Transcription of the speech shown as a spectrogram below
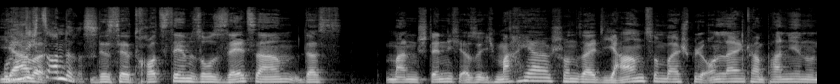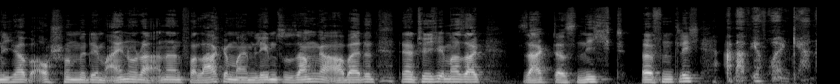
Um nichts aber anderes. Das ist ja trotzdem so seltsam, dass man ständig, also ich mache ja schon seit Jahren zum Beispiel Online-Kampagnen und ich habe auch schon mit dem einen oder anderen Verlag in meinem Leben zusammengearbeitet, der natürlich immer sagt, sag das nicht öffentlich, aber wir wollen gerne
